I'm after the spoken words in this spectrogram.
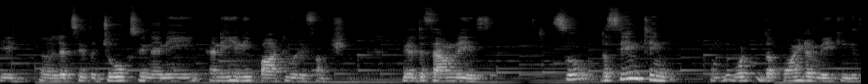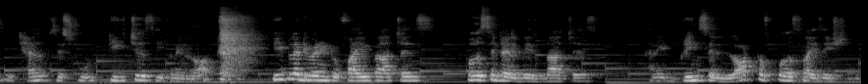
a, uh, let's say the jokes in any any any party or a function where the family is. So the same thing. Um, what the point I'm making is it helps the student teachers even a lot. People are divided into five batches, percentile based batches, and it brings a lot of personalization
